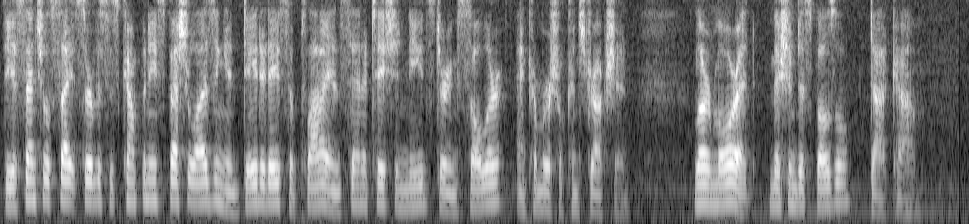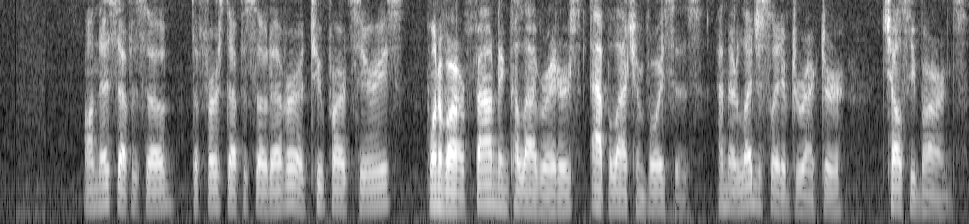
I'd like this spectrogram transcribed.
the essential site services company specializing in day to day supply and sanitation needs during solar and commercial construction. Learn more at missiondisposal.com. On this episode, the first episode ever, a two part series, one of our founding collaborators, Appalachian Voices, and their legislative director, Chelsea Barnes.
